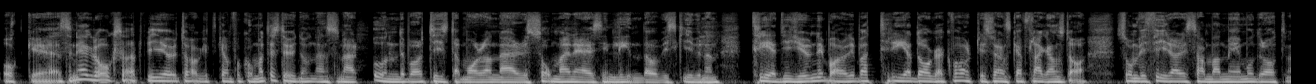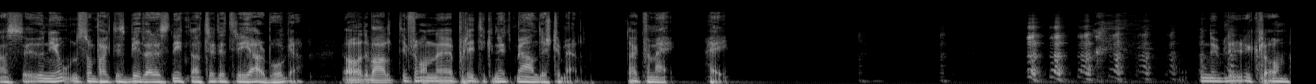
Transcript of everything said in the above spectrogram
Och eh, sen är jag glad också att vi överhuvudtaget kan få komma till studion en sån här underbar tisdagmorgon när sommaren är i sin linda och vi skriver den 3 juni bara. Det är bara tre dagar kvar till svenska flaggans dag som vi firar i samband med Moderaternas union som faktiskt bildades 1933 i Arboga. Ja, det var allt ifrån eh, Politikernytt med Anders Timell. Tack för mig. Hej. Och nu blir det reklam.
